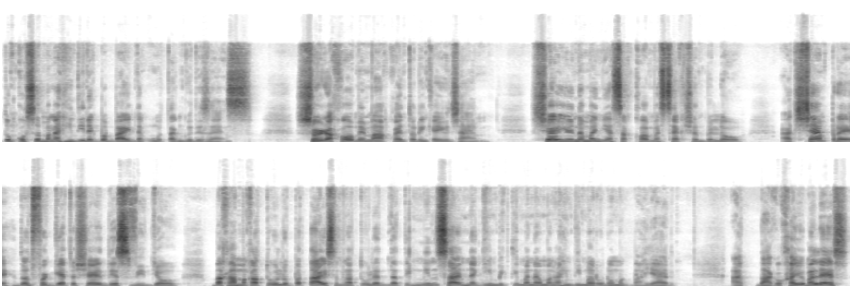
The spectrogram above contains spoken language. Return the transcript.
tungkol sa mga hindi nagbabayad ng utang good sense? Sure ako may mga kwento rin kayo dyan. Share yun naman yan sa comment section below. At syempre, don't forget to share this video. Baka makatulong pa tayo sa mga tulad nating minsan naging biktima ng mga hindi marunong magbayad. At bago kayo malis,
